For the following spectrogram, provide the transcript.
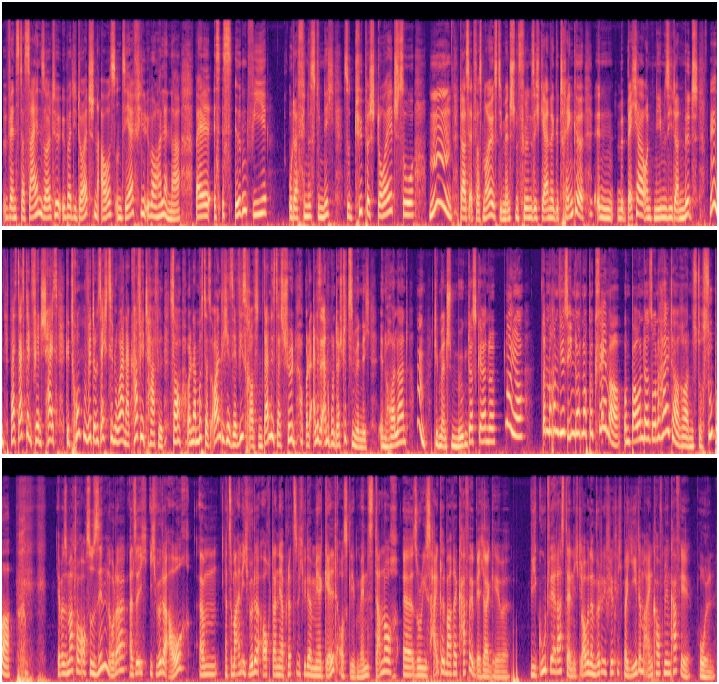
wenn es das sein sollte, über die Deutschen aus und sehr viel über Holländer, weil es ist irgendwie oder findest du nicht so typisch deutsch, so, hm, da ist etwas Neues, die Menschen füllen sich gerne Getränke in Becher und nehmen sie dann mit. Hm, was ist das denn für ein Scheiß? Getrunken wird um 16 Uhr an der Kaffeetafel. So, und dann muss das ordentliche Service raus und dann ist das schön und alles andere unterstützen wir nicht. In Holland, hm, die Menschen mögen das gerne. Naja, dann machen wir es ihnen doch noch bequemer und bauen da so einen Halter ran. Ist doch super. Ja, aber es macht doch auch so Sinn, oder? Also ich, ich würde auch ähm, zum einen, ich würde auch dann ja plötzlich wieder mehr Geld ausgeben, wenn es dann noch äh, so recycelbare Kaffeebecher gäbe. Wie gut wäre das denn? Ich glaube, dann würde ich wirklich bei jedem Einkauf mir einen Kaffee holen.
